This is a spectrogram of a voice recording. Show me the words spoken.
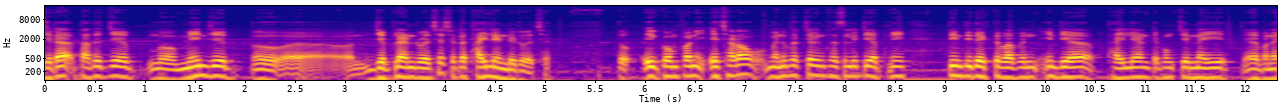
যেটা তাদের যে মেইন যে যে প্ল্যান রয়েছে সেটা থাইল্যান্ডে রয়েছে। তো এই কোম্পানি এছাড়াও ম্যানুফ্যাকচারিং ফ্যাসিলিটি আপনি তিনটি দেখতে পাবেন ইন্ডিয়া থাইল্যান্ড এবং চেন্নাই মানে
